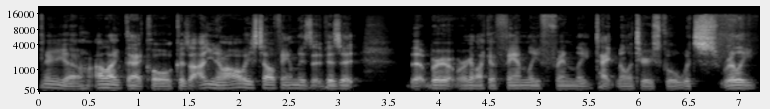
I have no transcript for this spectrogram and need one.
There you go. I like that, Cole, because I, you know, I always tell families that visit that we're we're like a family friendly type military school, which really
